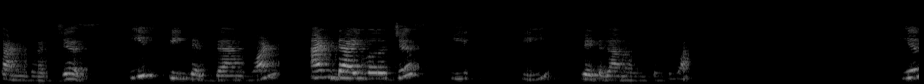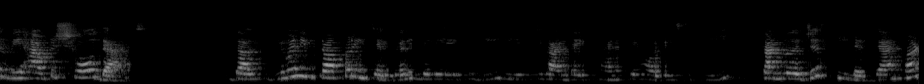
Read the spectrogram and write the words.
converges if p less than 1 and diverges if p greater than or equal to 1. Here we have to show that the given improper integral integral a to b dx divided by x minus a whole raised to p converges p less than 1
